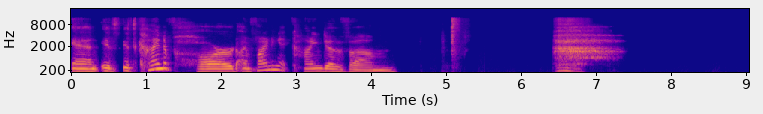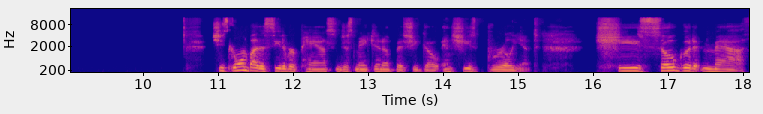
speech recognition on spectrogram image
And it's it's kind of hard. I'm finding it kind of um she's going by the seat of her pants and just making it up as she go and she's brilliant she's so good at math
